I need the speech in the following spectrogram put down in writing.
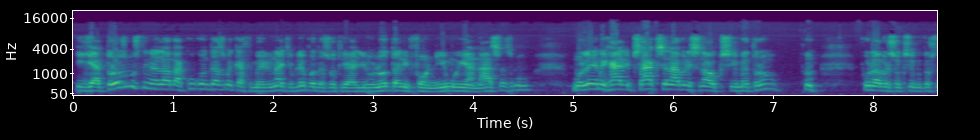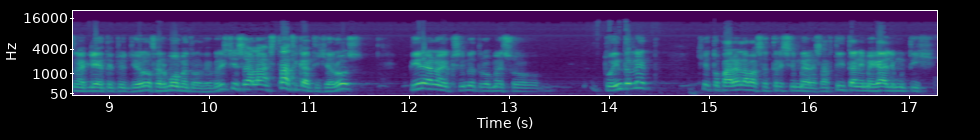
Η γιατρός μου στην Ελλάδα, ακούγοντας με καθημερινά και βλέποντας ότι αλλοιωνόταν η φωνή μου, οι ανάσε μου, μου λέει: Μιχάλη, ψάξε να βρεις ένα οξύμετρο. Πού να βρεις οξύμετρο στην Αγγλία τέτοιο καιρό, θερμόμετρο δεν βρίσκεις, αλλά στάθηκα τυχερός. Πήρα ένα οξύμετρο μέσω του ίντερνετ και το παρέλαβα σε τρεις ημέρες. Αυτή ήταν η μεγάλη μου τύχη.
